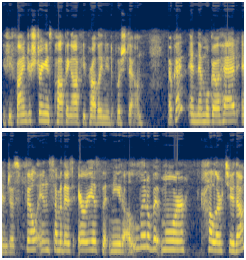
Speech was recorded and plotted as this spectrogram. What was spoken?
If you find your string is popping off, you probably need to push down. Okay, and then we'll go ahead and just fill in some of those areas that need a little bit more color to them.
